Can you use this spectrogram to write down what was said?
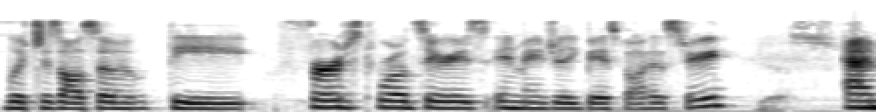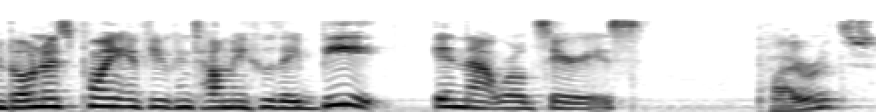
which is also the first World Series in Major League Baseball history. Yes. And bonus point if you can tell me who they beat in that World Series. Pirates?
